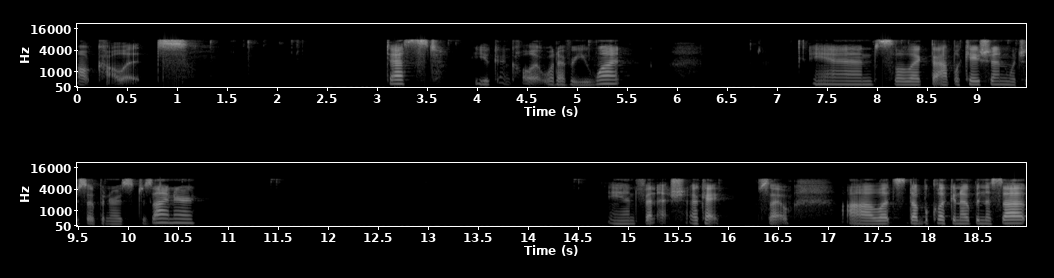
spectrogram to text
I'll call it test. You can call it whatever you want and select the application, which is Open Roads Designer, and finish. Okay, so uh, let's double click and open this up.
